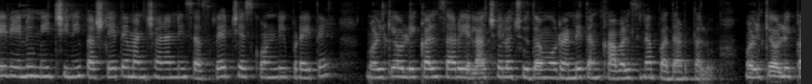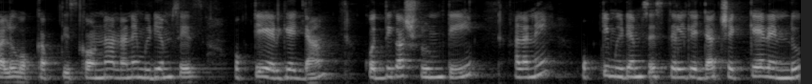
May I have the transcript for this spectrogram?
అండి నేను మీ చిని ఫస్ట్ అయితే మన ఛానల్ని సబ్స్క్రైబ్ చేసుకోండి. ఇప్పుడైతే మొలకే ఉల్లికాయలు సారు ఎలా చేయాలో చూద్దాము. రండి దానికి కావాల్సిన పదార్థాలు. మొలకే ఉల్లికాయలు ఒక కప్ తీసుకోండి. అలానే మీడియం సైజ్ ఒకటి ఎరగెడ్డ కొద్దిగా శుంఠి అలానే ఒకటి మీడియం సైజ్ తెల్లగడ్డ చెక్కే రెండు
